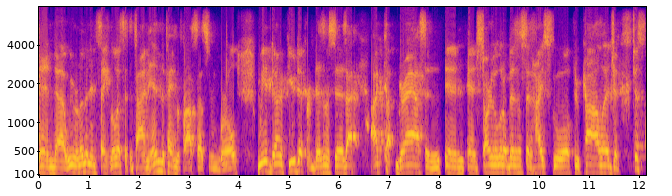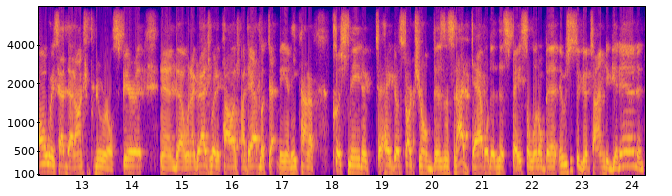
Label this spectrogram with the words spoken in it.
and uh, we were living in St. Louis at the time in the payment processing world. We had done a few different businesses. I, I cut grass and, and, and started a little business in high school through college and just always had that entrepreneurial spirit. And uh, when I graduated college, my dad looked at me and he kind of pushed me to, to, hey, go start your own business. And I dabbled in this space a little bit. It was just a good time to get in. And,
